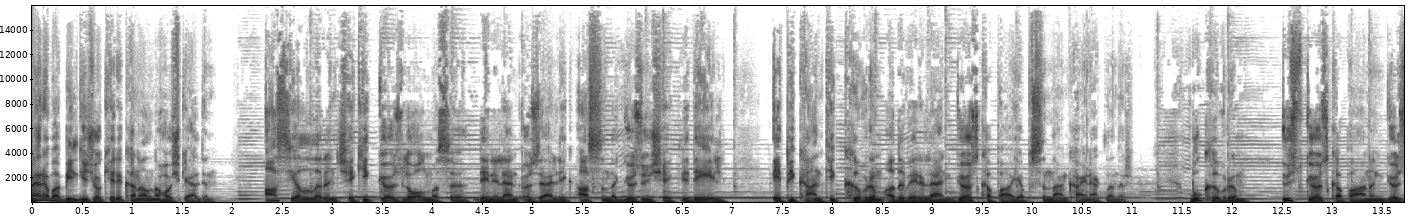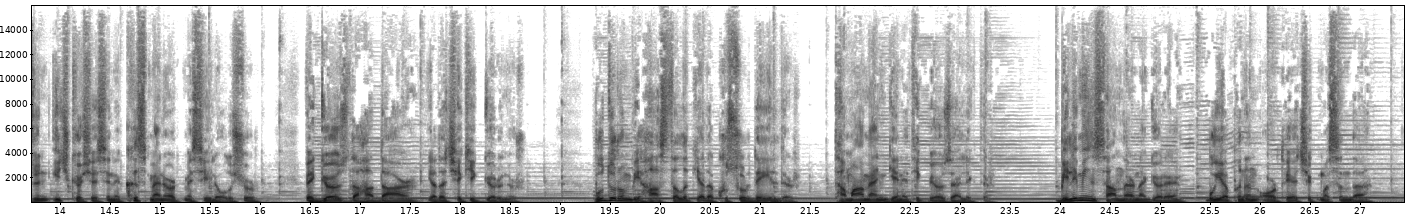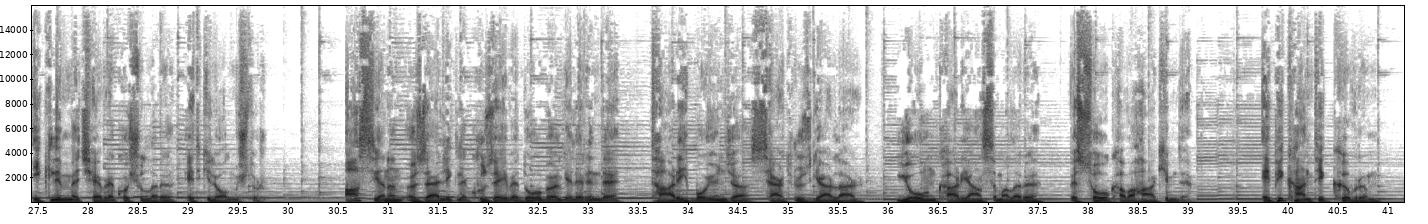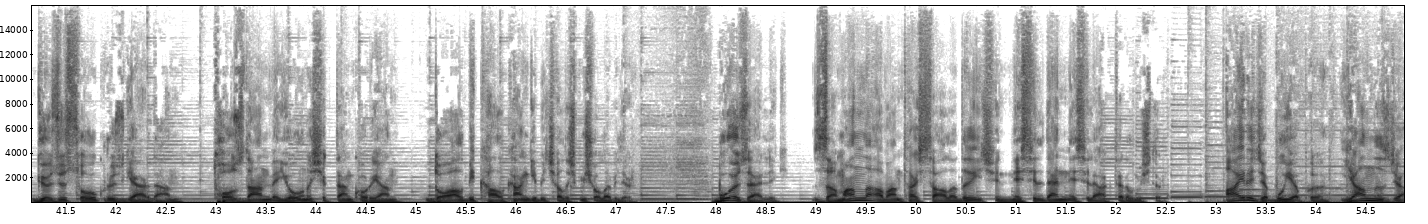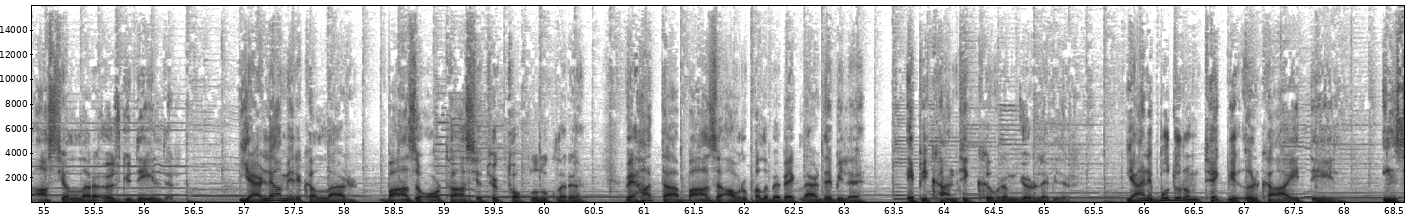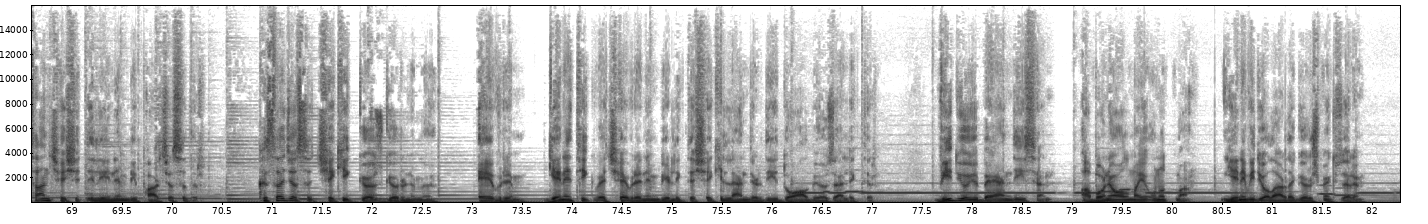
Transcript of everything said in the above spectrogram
Merhaba Bilgi Jokeri kanalına hoş geldin. Asyalıların çekik gözlü olması denilen özellik aslında gözün şekli değil, epikantik kıvrım adı verilen göz kapağı yapısından kaynaklanır. Bu kıvrım, üst göz kapağının gözün iç köşesini kısmen örtmesiyle oluşur ve göz daha dar ya da çekik görünür. Bu durum bir hastalık ya da kusur değildir, tamamen genetik bir özelliktir. Bilim insanlarına göre bu yapının ortaya çıkmasında iklim ve çevre koşulları etkili olmuştur. Asya'nın özellikle kuzey ve doğu bölgelerinde tarih boyunca sert rüzgarlar, yoğun kar yansımaları ve soğuk hava hakimdi. Epikantik kıvrım, gözü soğuk rüzgardan, tozdan ve yoğun ışıktan koruyan doğal bir kalkan gibi çalışmış olabilir. Bu özellik zamanla avantaj sağladığı için nesilden nesile aktarılmıştır. Ayrıca bu yapı yalnızca Asyalılara özgü değildir. Yerli Amerikalılar, bazı Orta Asya Türk toplulukları ve hatta bazı Avrupalı bebeklerde bile epikantik kıvrım görülebilir. Yani bu durum tek bir ırka ait değil, insan çeşitliliğinin bir parçasıdır. Kısacası çekik göz görünümü, evrim, genetik ve çevrenin birlikte şekillendirdiği doğal bir özelliktir. Videoyu beğendiysen abone olmayı unutma. Yeni videolarda görüşmek üzere.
